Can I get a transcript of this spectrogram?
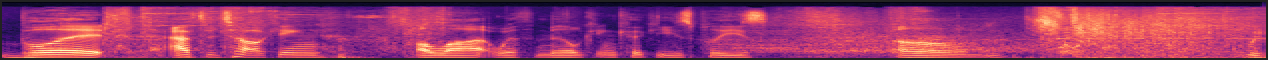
But after talking a lot with Milk and Cookies, please, um, we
